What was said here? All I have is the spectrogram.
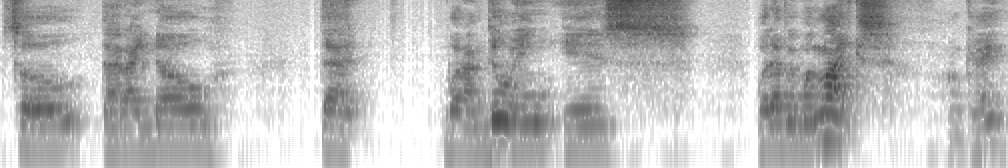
so that I know that what I'm doing is what everyone likes. Okay?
